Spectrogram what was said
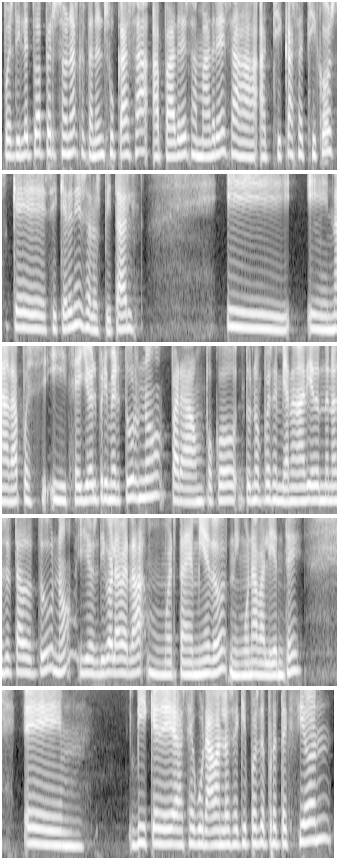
pues dile tú a personas que están en su casa, a padres, a madres, a, a chicas, a chicos que si quieren irse al hospital. Y, nada, pues hice yo el primer turno para un poco, tú no puedes enviar a nadie donde no has estado tú, ¿no? Y os digo la verdad, muerta de miedo, ninguna valiente. Eh, vi que aseguraban los equipos de protección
